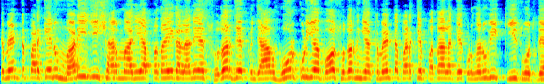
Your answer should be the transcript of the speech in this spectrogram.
ਕਮੈਂਟ ਪੜ੍ਹ ਕੇ ਇਹਨੂੰ ਮਾੜੀ ਜੀ ਸ਼ਰਮ ਆ ਜੇ, ਆਪਾਂ ਤਾਂ ਇਹ ਗੱਲਾਂ ਨੇ, ਇਹ ਸੁਧਰ ਜੇ ਪੰਜਾਬ, ਹੋਰ ਕੁੜੀਆਂ ਬਹੁਤ ਸੁਧਰਨੀਆਂ। ਕਮੈਂਟ ਪੜ੍ਹ ਕੇ ਪਤਾ ਲੱਗੇ ਕੁੜੀਆਂ ਨੂੰ ਵੀ ਕੀ ਸੋਚਦੇ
